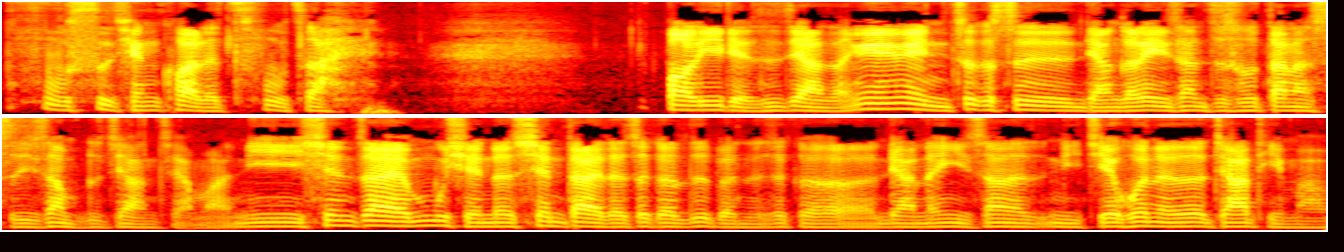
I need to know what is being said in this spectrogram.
付四千块的负债。暴力一点是这样的，因为因为你这个是两个人以上支出，当然实际上不是这样讲嘛。你现在目前的现代的这个日本的这个两人以上的你结婚的这个家庭嘛，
